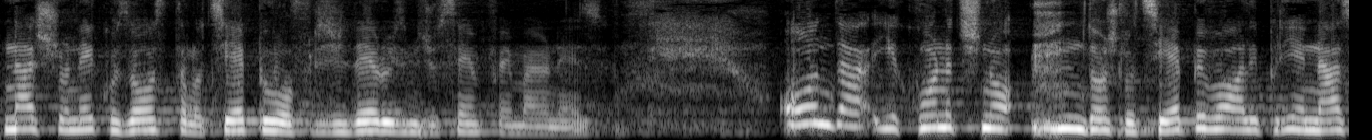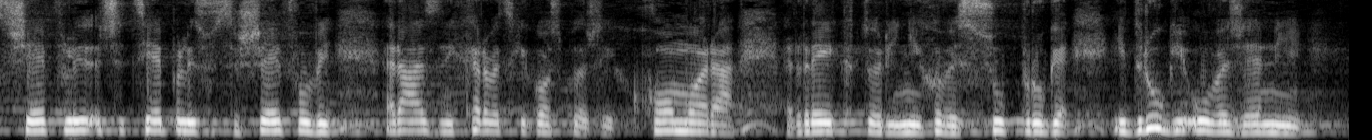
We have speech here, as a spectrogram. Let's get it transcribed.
našao neko zaostalo cjepivo u frižideru između senfa i majoneze. Onda je konačno došlo cjepivo, ali prije nas šefili, cijepili su se šefovi raznih hrvatskih gospodarskih komora, rektori, njihove supruge i drugi uvaženi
